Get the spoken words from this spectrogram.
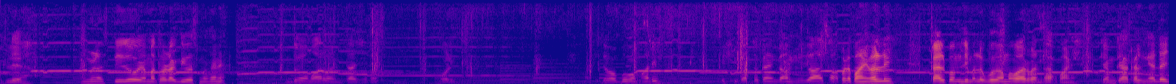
એટલે હમણાં જો એમાં થોડાક દિવસમાં છે ને, દવા મારવાની થાય છે પાછી. થોડી દવા બવા મારી. પછી પાછો કાંઈ ગામ નહીં જો આ આપણે પાણી વાળી કાલ પમદીમાં લગભગ આમાં વારવાનું થાય પાણી. કેમ કે આ કાલ ને દઈ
